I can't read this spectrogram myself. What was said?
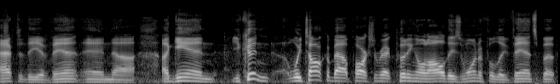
after the event. And uh, again, you couldn't. We talk about Parks and Rec putting on all these wonderful events, but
